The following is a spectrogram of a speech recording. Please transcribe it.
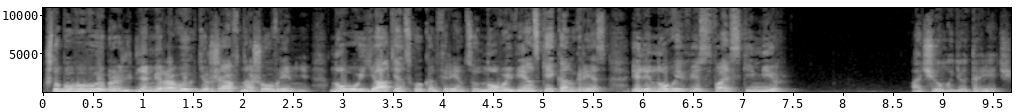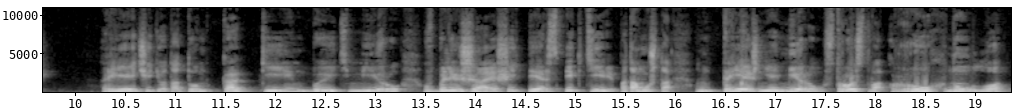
Что бы вы выбрали для мировых держав нашего времени? Новую Ялтинскую конференцию, новый Венский конгресс или новый Вестфальский мир? О чем идет речь? Речь идет о том, каким быть миру в ближайшей перспективе, потому что прежнее мироустройство рухнуло.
